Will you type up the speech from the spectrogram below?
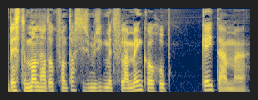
beste man had ook fantastische muziek met flamenco groep Ketama.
